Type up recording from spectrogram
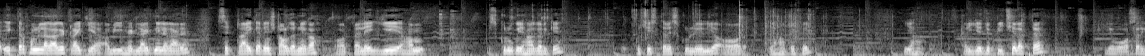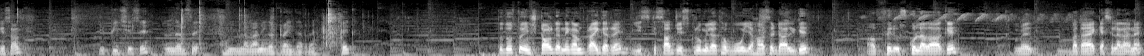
एक तरफ़ हमने लगा के ट्राई किया। अभी हेडलाइट नहीं लगा रहे हैं। इसे ट्राई करें इंस्टॉल करने का। और पहले ये हम स्क्रू को यहाँ करके कुछ इस तरह स्क्रू ले लिया और यहाँ पे फिर यहाँ। और ये जो पीछे लगता है, ये वॉशर के साथ ये पीछे से, अंदर से हम लगाने का ट्राई कर रहे हैं, ठीक? तो दोस्तों इंस्टॉल करने का हम ट्राई कर रहे हैं। इसके साथ जो स्क्रू मिला था, वो यहाँ से डाल के और फिर उसको लगा के मैं बताया कैसे लगाना है।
